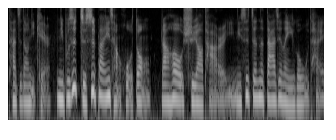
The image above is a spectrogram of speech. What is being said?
他知道你 care，你不是只是办一场活动。然后需要他而已，你是真的搭建了一个舞台，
